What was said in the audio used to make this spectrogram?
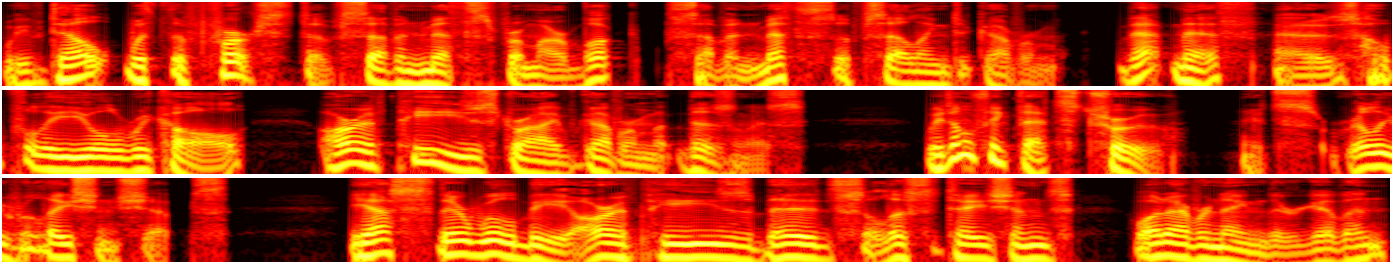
we've dealt with the first of seven myths from our book, Seven Myths of Selling to Government. That myth, as hopefully you'll recall, RFPs drive government business. We don't think that's true. It's really relationships. Yes, there will be RFPs, bids, solicitations, whatever name they're given.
